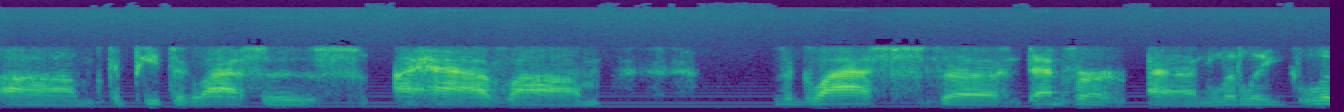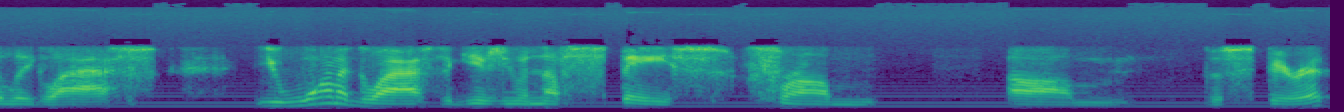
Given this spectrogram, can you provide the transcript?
Um, Copita glasses. I have um, the glass, the Denver and Liely Liely glass. You want a glass that gives you enough space from um, the spirit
